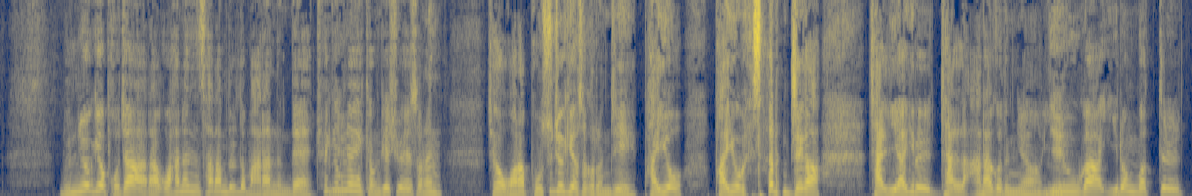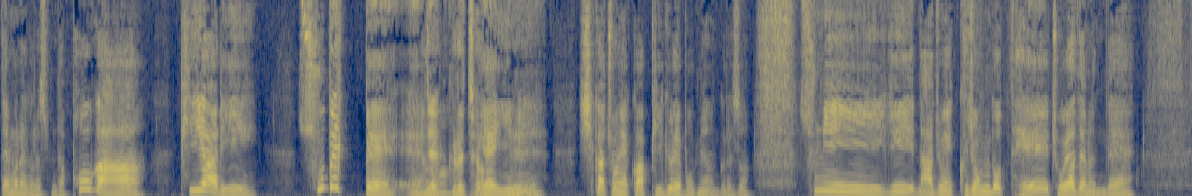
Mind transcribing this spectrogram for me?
눈여겨 보자라고 하는 사람들도 많았는데 최경영의 예. 경제쇼에서는 제가 워낙 보수적이어서 그런지 바이오 바이오 회사는 제가 잘 이야기를 잘 안 하거든요. 예. 이유가 이런 것들 때문에 그렇습니다. 포가 PR이 수백 배예요. 네, 그렇죠. 예, 이미 예. 예. 시가총액과 비교해 보면 그래서 순이익이 나중에 그 정도 돼 줘야 되는데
